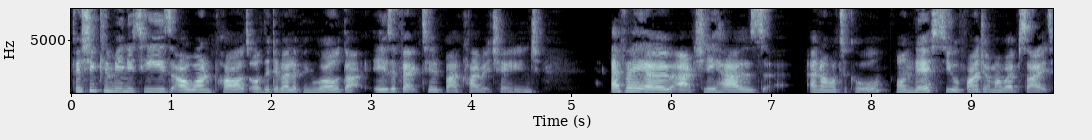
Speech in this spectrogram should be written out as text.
Fishing communities are one part of the developing world that is affected by climate change. FAO actually has an article on this, you'll find it on my website,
